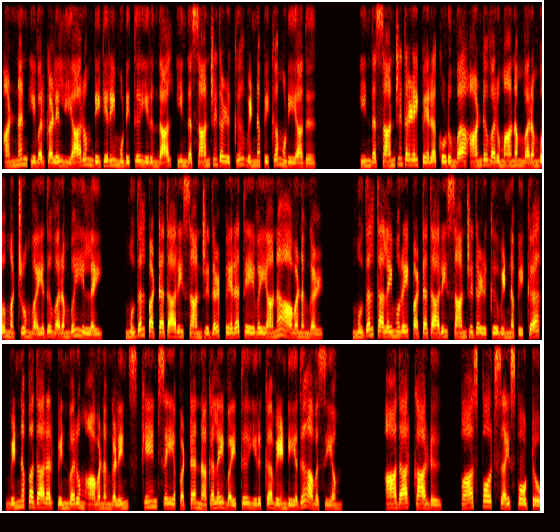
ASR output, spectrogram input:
அண்ணன் இவர்களில் யாரும் டிகிரி முடித்து இருந்தால் இந்த சான்றிதழுக்கு விண்ணப்பிக்க முடியாது. இந்த சான்றிதழை பெற குடும்ப ஆண்டு வருமானம் வரம்பு மற்றும் வயது வரம்பு இல்லை. முதல் பட்டதாரி சான்றிதழ் பெற தேவையான ஆவணங்கள். முதல் தலைமுறை பட்டதாரி சான்றிதழுக்கு விண்ணப்பிக்க விண்ணப்பதாரர் பின்வரும் ஆவணங்களின் ஸ்கேன் செய்யப்பட்ட நகலை வைத்து இருக்க வேண்டியது அவசியம். Aadhaar card passport size photo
